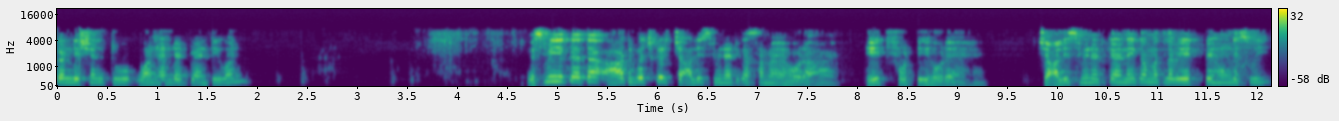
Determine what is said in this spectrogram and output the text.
कंडीशन टू 121 इसमें ये कहता है, आठ बजकर चालीस मिनट का समय हो रहा है। एट फोर्टी हो रहे हैं। चालीस मिनट कहने का मतलब एट पे होंगे सुई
